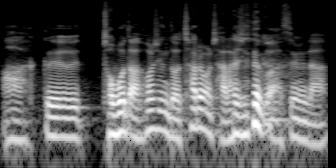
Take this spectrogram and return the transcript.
아, 그 저보다 훨씬 더 촬영을 잘 하시는 것 같습니다.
